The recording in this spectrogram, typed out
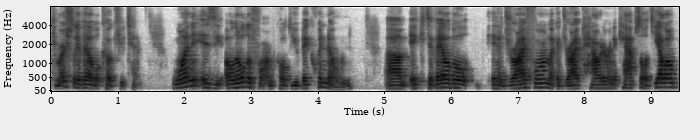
commercially available CoQ10. One is the older form called ubiquinone. Um, it's available in a dry form, like a dry powder in a capsule. It's yellow.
